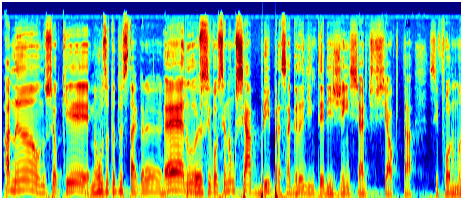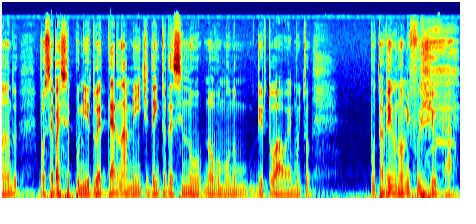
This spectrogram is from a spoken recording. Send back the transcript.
ah, não, não sei o quê. Não usa tanto o Instagram. É, tipo no- isso. se você não se abrir para essa grande inteligência artificial que está se formando, você vai ser punido eternamente dentro desse nu- novo mundo virtual. É muito. Puta, veio o nome e fugiu, cara.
